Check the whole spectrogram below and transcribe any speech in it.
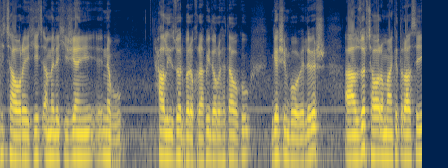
هیچ چاوەڕێکی هیچ ئەمەلێکی ژیانی نەبوو حاڵی زۆر بەرەو خراپی دەڕۆی هەتاوەکو گەشتن بۆوێت لەوێش زۆر چاوەڕەمان کرد ڕاستی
